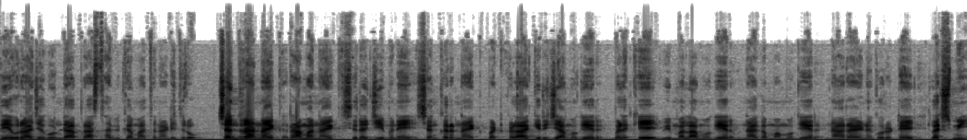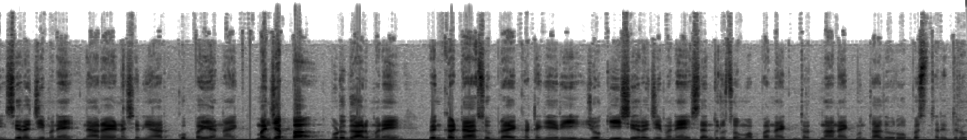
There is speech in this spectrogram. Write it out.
ದೇವರಾಜಗೊಂಡ ಪ್ರಾಸ್ತಾವಿಕ ಮಾತನಾಡಿದರು. ಚಂದ್ರ ನಾಯ್ಕ, ರಾಮ ನಾಯ್ಕ ಸಿರಜಿ ಮನೆ ಶಂಕರ ನಾಯ್ಕ್, ಭಟ್ಕಳ, ಗಿರಿಜಾ ಮೊಗೇರ್, ಬೆಳಕೆ, ವಿಮಲಾ ಮೊಗೇರ್, ನಾಗಮ್ಮ ಮೊಗೇರ್, ನಾರಾಯಣ ಗೊರಟೆ, ಲಕ್ಷ್ಮೀ ಸಿರಜಿ ಮನೆ ನಾರಾಯಣ ಶನಿಯಾರ್, ಕುಪ್ಪಯ್ಯ ನಾಯ್ಕ್, ಮಂಜಪ್ಪ, ಮುಡುಗಾರ್ ಮನೆ, ವೆಂಕಟ ಸುಬ್ರಾಯ್ ಕಟಗೇರಿ, ಜೋಗಿ ಶಿರಜಿ ಮನೆ ಚಂದ್ರು ಸೋಮಪ್ಪ ನಾಯ್ಕ್, ರತ್ನಾ ನಾಯ್ಕ್ ಮುಂತಾದವರು ಉಪಸ್ಥಿತರಿದ್ದರು.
